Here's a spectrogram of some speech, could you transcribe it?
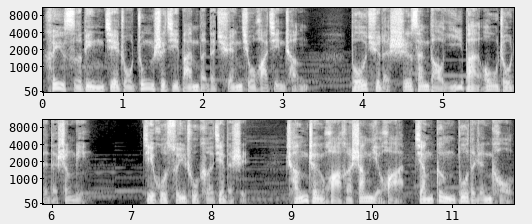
黑死病借助中世纪版本的全球化进程，夺去了十三到一半欧洲人的生命。几乎随处可见的是，城镇化和商业化将更多的人口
